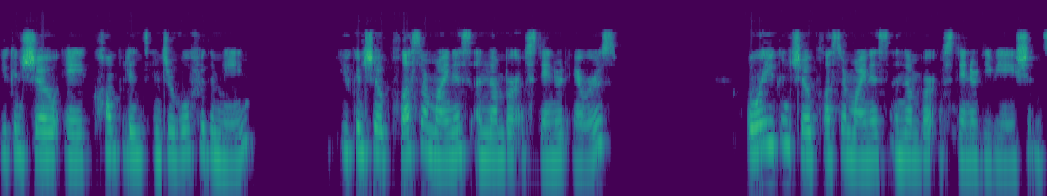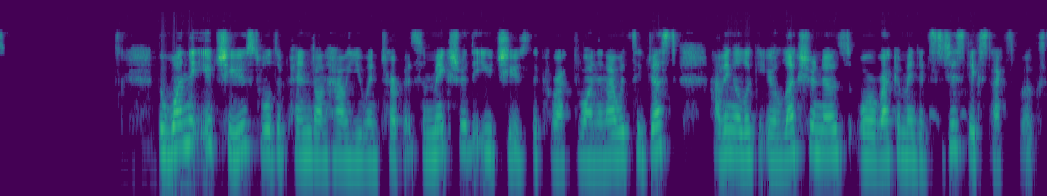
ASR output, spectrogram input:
You can show a confidence interval for the mean. You can show plus or minus a number of standard errors, or you can show plus or minus a number of standard deviations. The one that you choose will depend on how you interpret, so make sure that you choose the correct one. And I would suggest having a look at your lecture notes or recommended statistics textbooks,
